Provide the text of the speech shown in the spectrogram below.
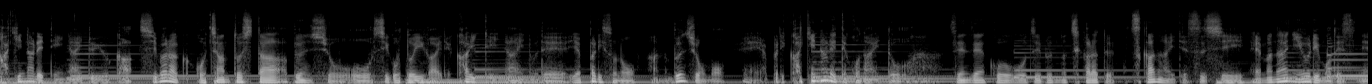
書き慣れていないというか、しばらくこうちゃんとした文章を仕事以外で書いていないので、やっぱりそのあの文章も、えー、やっぱり書き慣れてこないと、全然こう自分の力というのもつかないですし、えー、まあ、何よりもですね、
